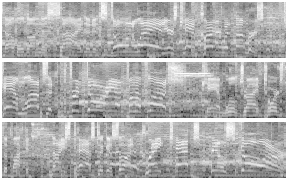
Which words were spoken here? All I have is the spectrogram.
doubled on the side, and it's stolen away. And here's Cam Carter with numbers. Cam lobs it for Dorian for the flush. Cam will drive towards the bucket. Nice pass to Gasson. Great catch. He'll score.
